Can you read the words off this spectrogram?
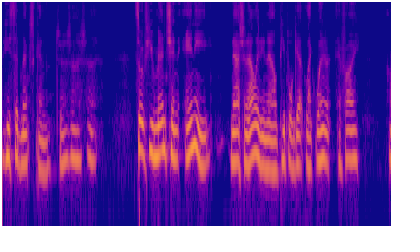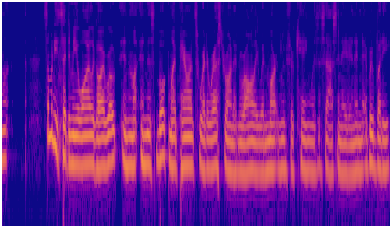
he said Mexican. So if you mention any nationality now, people get like, when if I, uh, somebody said to me a while ago, I wrote in my, in this book, my parents were at a restaurant in Raleigh when Martin Luther King was assassinated, and everybody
